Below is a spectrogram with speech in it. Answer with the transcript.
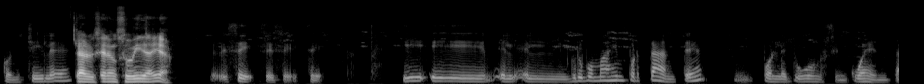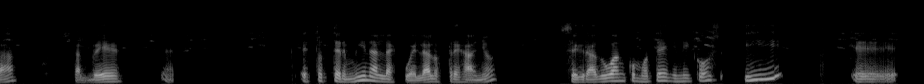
con Chile. Claro, hicieron su vida allá. Eh, sí, sí, sí, sí. Y, y el, el, grupo más importante, ponle tuvo unos 50, tal vez. Eh, estos terminan la escuela a los tres años se gradúan como técnicos y eh,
